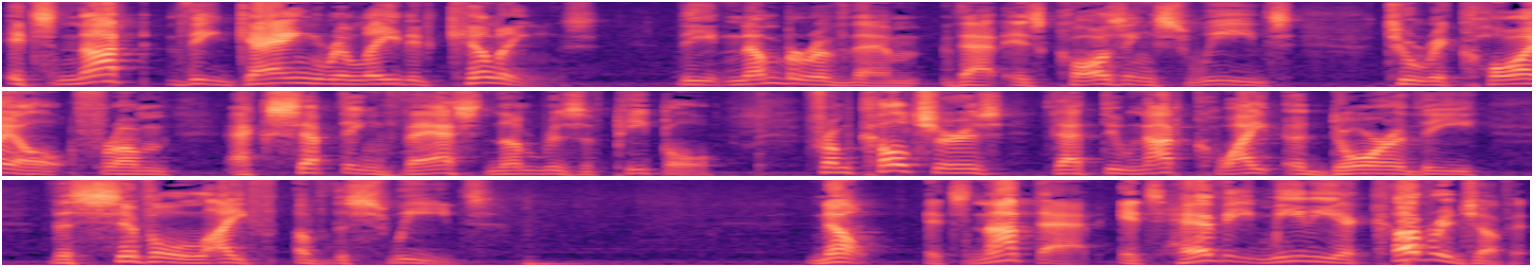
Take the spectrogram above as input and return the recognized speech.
It's not the gang related killings, the number of them that is causing Swedes to recoil from accepting vast numbers of people from cultures that do not quite adore the, the civil life of the Swedes. No, it's not that. It's heavy media coverage of it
